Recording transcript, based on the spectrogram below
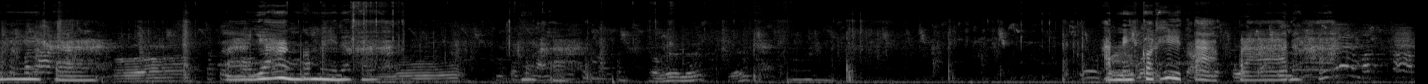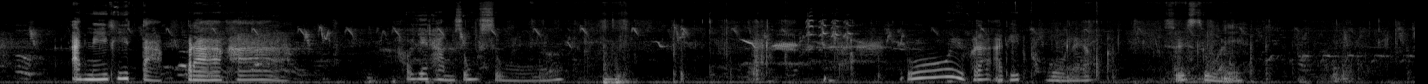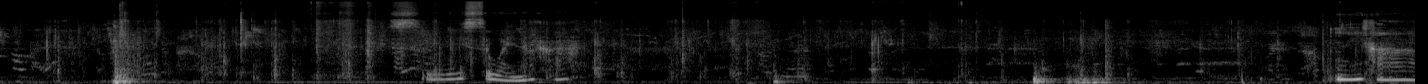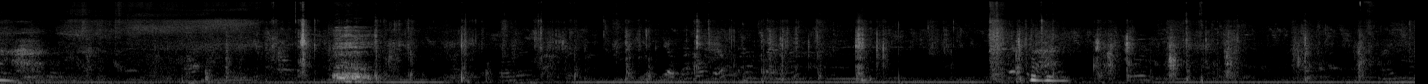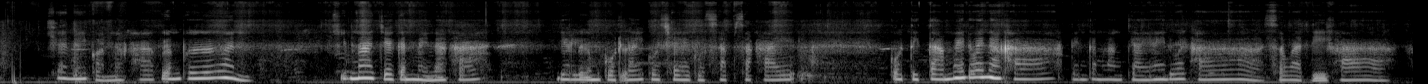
นี่ค่ะเออปลาย่างก็มีนะคะนี่ค่ะเอาเลยเลยอันนี้ก็ที่ตากปลานะคะ อันนี้ที่ตากปลาค่ะ เขาจะทำสูงสูงอุ้ยพระอาทิตย์โผล่แล้ว สวยๆ สวยๆนะคะ นี่ค่ะ แค่นี้ก่อนนะคะ เพื่อนๆ คลิปหน้าเจอกันใหม่นะคะ อย่าลืมกดไลค์ กดแชร์ กด Subscribe กดติดตามให้ด้วยนะคะ เป็นกำลังใจให้ด้วยค่ะ สวัสดีค่ะ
